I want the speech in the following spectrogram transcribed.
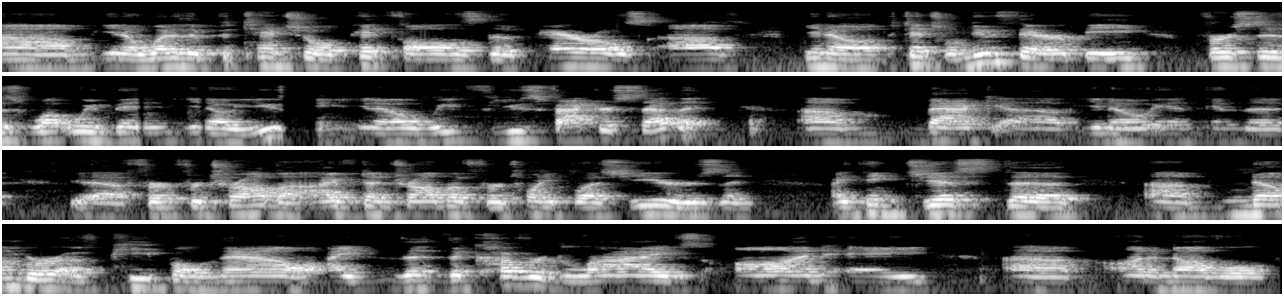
Um, you know, what are the potential pitfalls, the perils of you know a potential new therapy versus what we've been you know using? You know, we've used factor seven um, back uh, you know in in the uh, for for trauma. I've done trauma for twenty plus years, and I think just the um, number of people now, I, the, the covered lives on a um, on a novel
